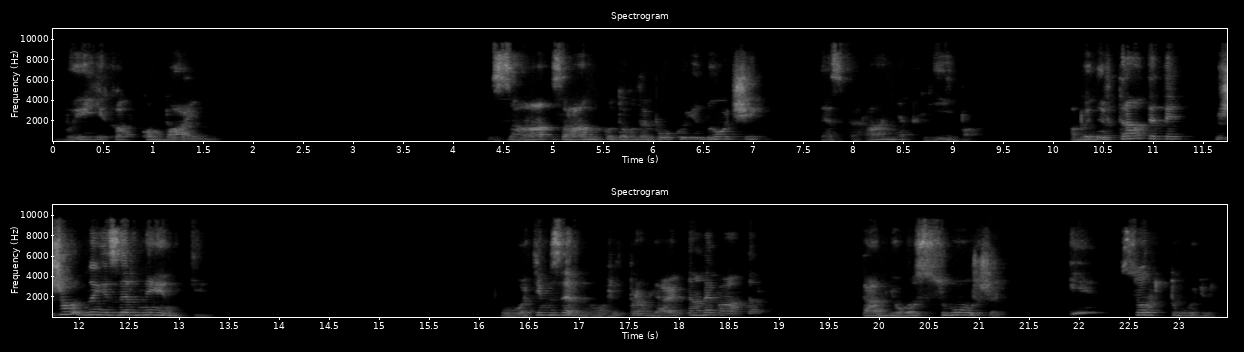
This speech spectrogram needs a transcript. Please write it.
виїхав комбайн. За, зранку до глибокої ночі те збирання хліба, аби не втратити жодної зернинки. Потім зерно відправляють на леватор. Там його сушать і сортують.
